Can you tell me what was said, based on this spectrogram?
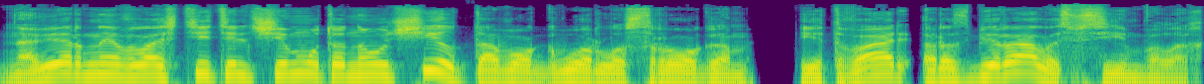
Наверное, властитель чему-то научил того Гворла с рогом, и тварь разбиралась в символах.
